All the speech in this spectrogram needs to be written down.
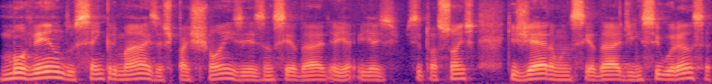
movendo sempre mais as paixões e as ansiedades e as situações que geram ansiedade e insegurança,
